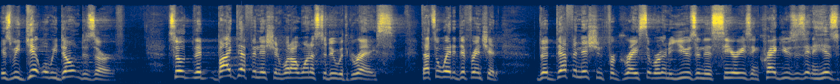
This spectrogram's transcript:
is we get what we don't deserve. So, that by definition, what I want us to do with grace, that's a way to differentiate it. The definition for grace that we're going to use in this series, and Craig uses it in his,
